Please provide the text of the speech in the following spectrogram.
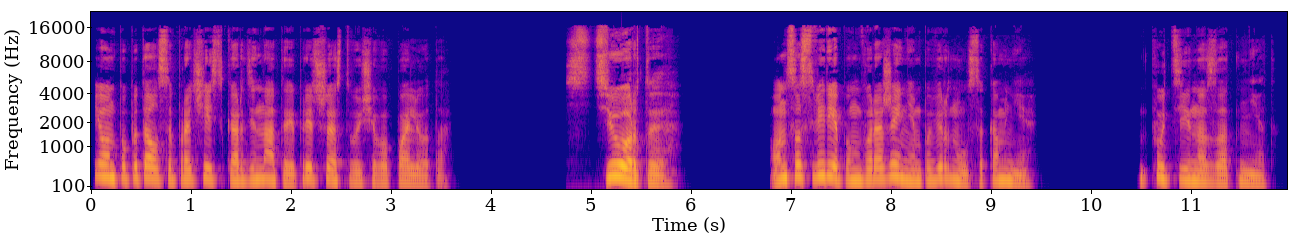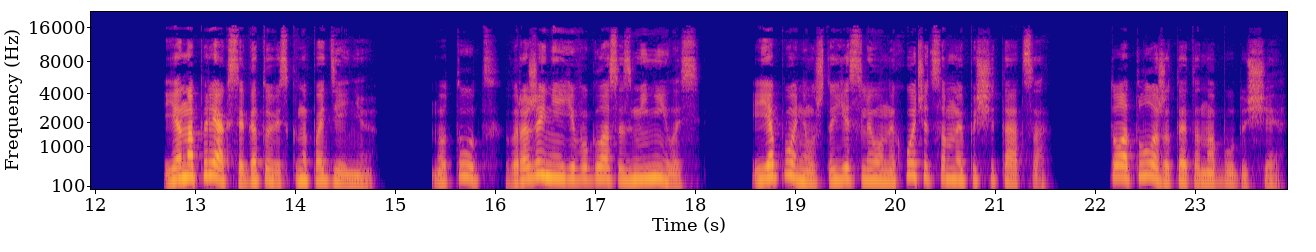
и он попытался прочесть координаты предшествующего полета. «Стерты!» Он со свирепым выражением повернулся ко мне. Пути назад нет. Я напрягся, готовясь к нападению. Но тут выражение его глаз изменилось, и я понял, что если он и хочет со мной посчитаться, то отложит это на будущее.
